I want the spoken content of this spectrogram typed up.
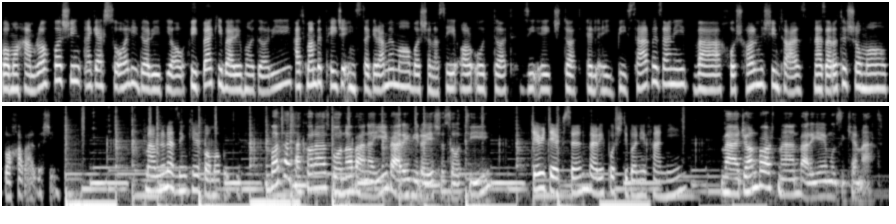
با ما همراه باشین. اگر سوالی دارید یا feedback ی برای ما دارید حتما به page اینستاگرام ما با شناسه ro.zh.lab سر بزنید و خوشحال میشیم تا از نظرات شما با خبر بشیم. ممنون از اینکه با ما بودید. با تشکر از برنا بنایی برای ویرایش صوتی. جری درکسن برای پشتیبانی فنی. و جان بارتمن برای موزیک متن.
